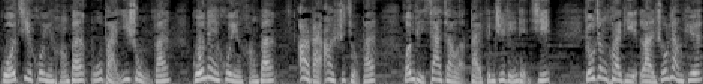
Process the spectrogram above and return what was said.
国际货运航班五百一十五班，国内货运航班二百二十九班，环比下降了百分之零点七。邮政快递揽收量约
